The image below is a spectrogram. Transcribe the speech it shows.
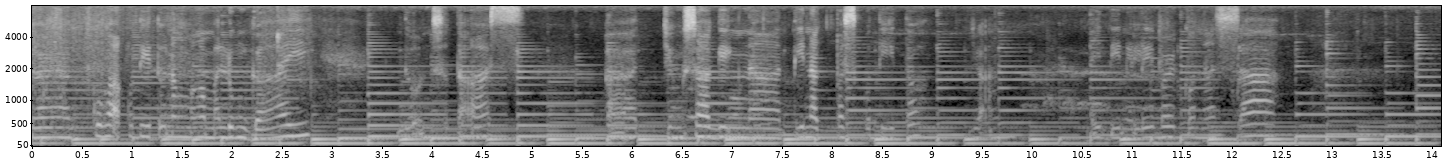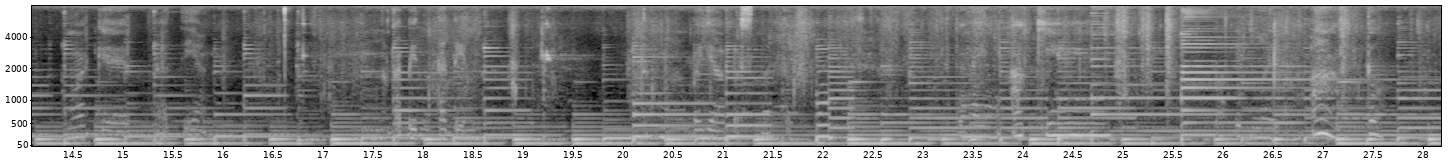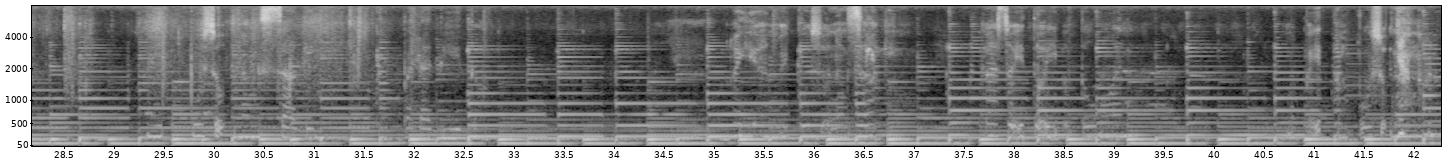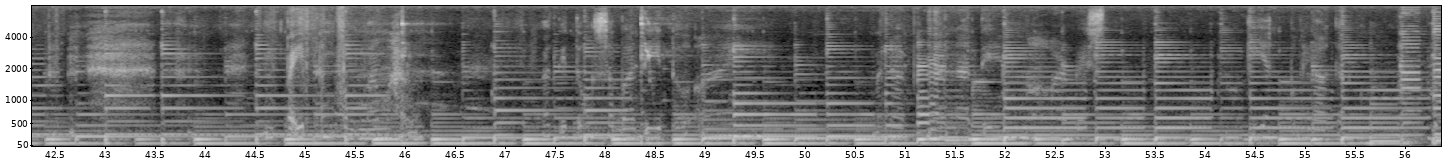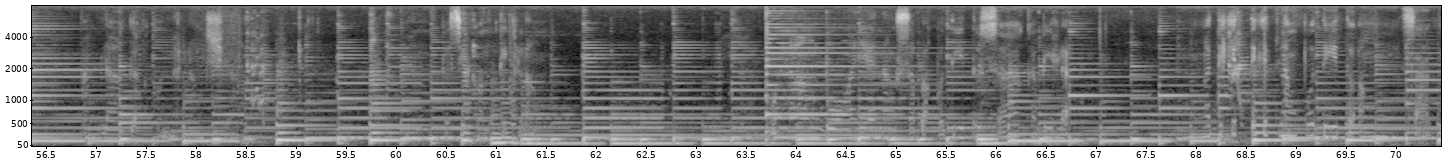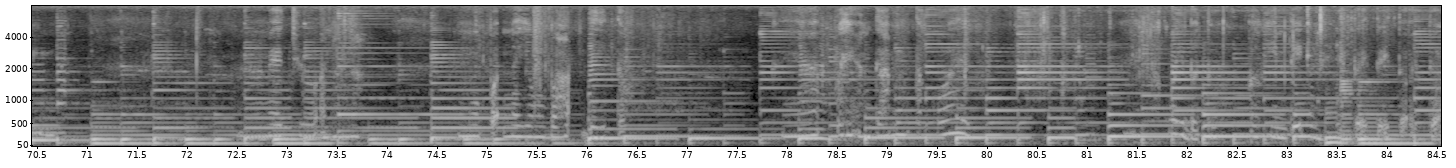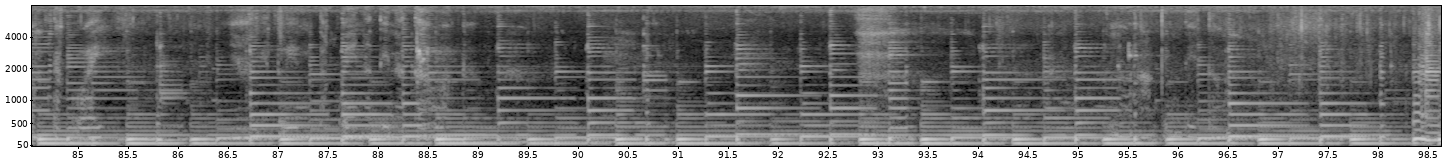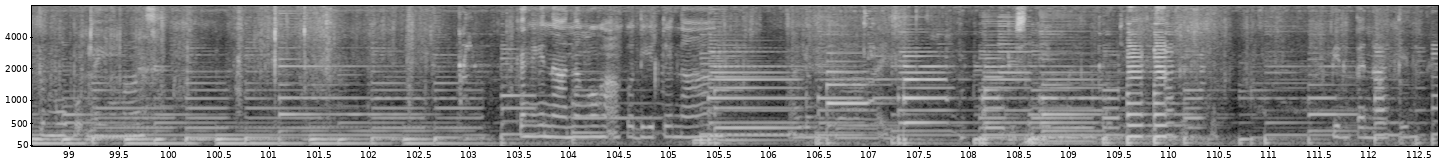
nagkuha ako dito ng mga malunggay doon sa taas. At yung saging na tinagpas ko dito dyan ay diniliver ko na sa market. At yan nakabinta din. puso ng saging pala dito. Ayan, may puso ng saging. Kaso ito ay utuman. Mapait ang puso niya. Mapait ang pagmamahal. At itong saba dito uh, nanguha ako dito ng malunggay. Tapos na yung malunggay. Pinta natin.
